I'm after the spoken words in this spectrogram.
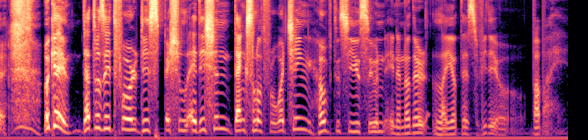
okay, that was it for this special edition. Thanks a lot for watching. Hope to see you soon in another Liotes video. Bye bye.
